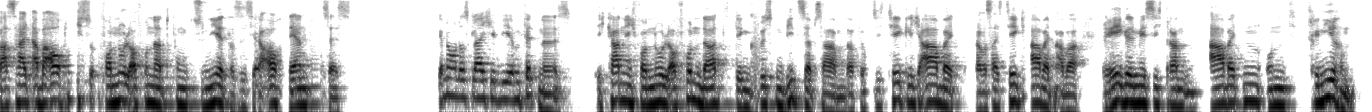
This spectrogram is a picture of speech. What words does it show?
Was halt aber auch nicht so von 0 auf 100 funktioniert. Das ist ja auch Lernprozess. Genau das gleiche wie im Fitness. Ich kann nicht von 0 auf 100 den größten Bizeps haben. Dafür muss ich täglich arbeiten. Oder was heißt täglich arbeiten? Aber regelmäßig dran arbeiten und trainieren.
